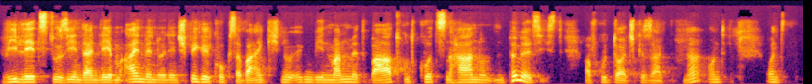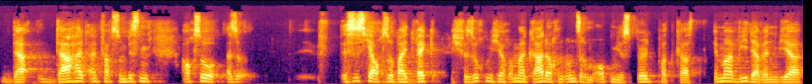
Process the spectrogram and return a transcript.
wie lädst du sie in dein Leben ein, wenn du in den Spiegel guckst, aber eigentlich nur irgendwie einen Mann mit Bart und kurzen Haaren und einen Pimmel siehst, auf gut Deutsch gesagt. Ne? Und, und da, da halt einfach so ein bisschen auch so, also es ist ja auch so weit weg. Ich versuche mich auch immer, gerade auch in unserem Open Your Spirit Podcast, immer wieder, wenn wir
